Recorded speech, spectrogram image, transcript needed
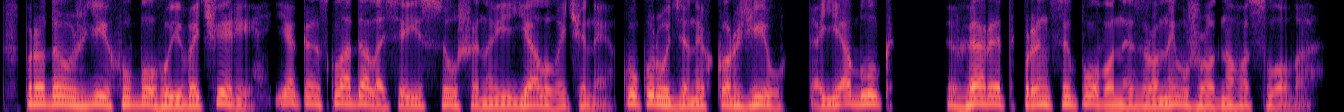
Впродовж їх убогої вечері, яка складалася із сушеної яловичини, кукурудзяних коржів та яблук, Гарет принципово не зронив жодного слова.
